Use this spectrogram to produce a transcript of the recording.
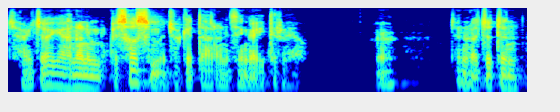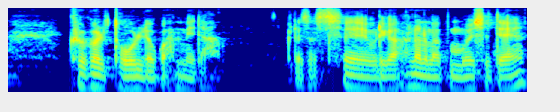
철저하게 하나님 앞에 섰으면 좋겠다라는 생각이 들어요. 저는 어쨌든 그걸 도우려고 합니다. 그래서 새 우리가 하나님 앞에 모였을 때다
